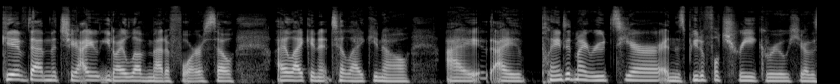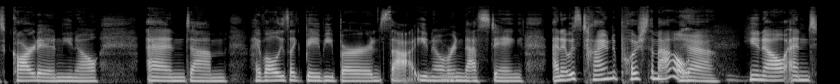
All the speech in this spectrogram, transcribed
give them the chance. I, you know, I love metaphor, so I liken it to like, you know, I I planted my roots here, and this beautiful tree grew here, this garden, you know, and um, I have all these like baby birds that you know are nesting, and it was time to push them out. Yeah. you know, and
